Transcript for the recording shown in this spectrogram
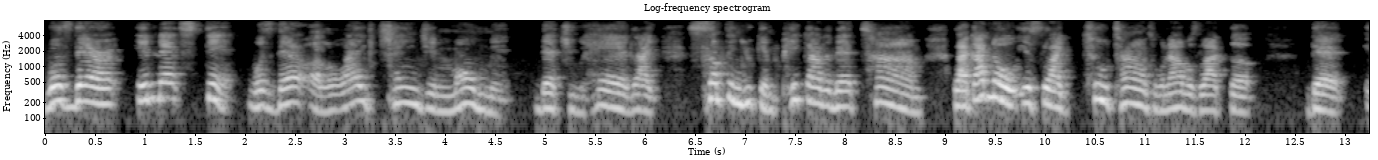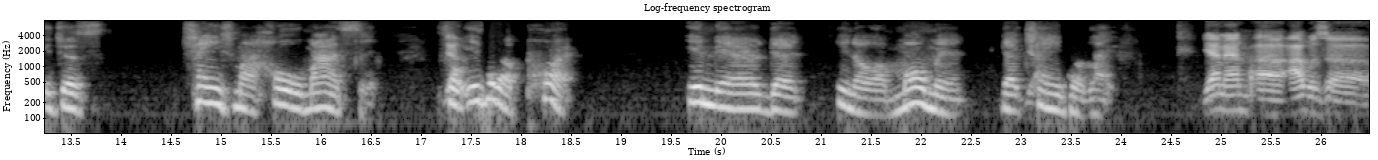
was there in that stint, was there a life-changing moment that you had, like something you can pick out of that time? Like I know it's like two times when I was locked up that it just changed my whole mindset. So yeah. is it a part in there that you know a moment that changed yeah. your life? Yeah, man. Uh, I was. Uh,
